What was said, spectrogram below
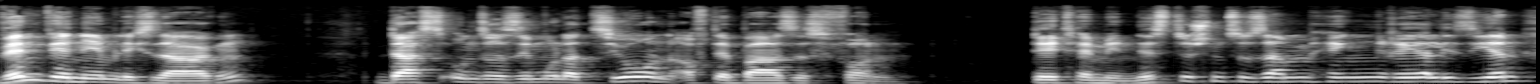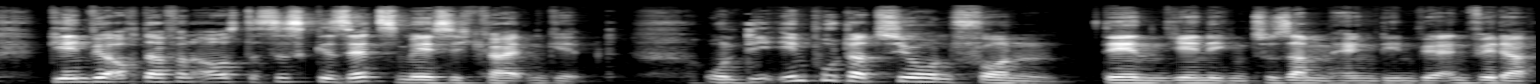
Wenn wir nämlich sagen, dass unsere Simulationen auf der Basis von deterministischen Zusammenhängen realisieren, gehen wir auch davon aus, dass es Gesetzmäßigkeiten gibt. Und die Imputation von denjenigen Zusammenhängen, die wir entweder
